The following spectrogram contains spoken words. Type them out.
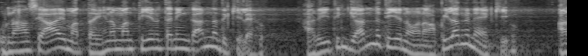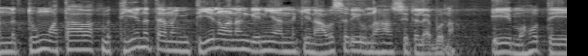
උන්හන්සේ ආයමත් එහෙන මන් තියෙන තැනින් ගන්නද? කියලෙහු හරිඉතින් ගන්න තියෙනවන අපිළඟ නෑ කියව අන්න තුන් වතාවක්ම තියෙන තැනින් තියෙනවනන් ගෙනියන්න කියෙන අවසරී උන්හන්සට ලැබුණ. ඒ මොහොතේ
